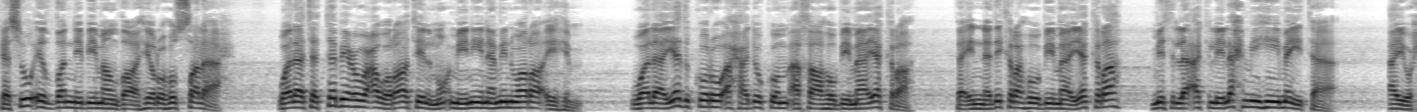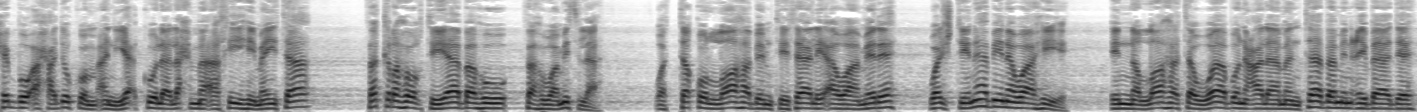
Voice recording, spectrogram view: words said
كسوء الظن بمن ظاهره الصلاح ولا تتبعوا عورات المؤمنين من ورائهم ولا يذكر أحدكم أخاه بما يكره فإن ذكره بما يكره مثل أكل لحمه ميتا. أيحب أحدكم أن يأكل لحم أخيه ميتا؟ فاكره اغتيابه فهو مثله. واتقوا الله بامتثال أوامره واجتناب نواهيه إن الله تواب على من تاب من عباده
